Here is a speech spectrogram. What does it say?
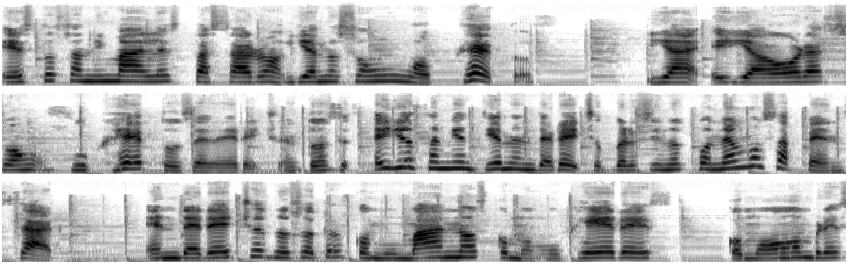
estos animales pasaron, ya no son objetos, ya, y ahora son sujetos de derecho. Entonces, ellos también tienen derecho, pero si nos ponemos a pensar en derechos, nosotros como humanos, como mujeres, como hombres,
